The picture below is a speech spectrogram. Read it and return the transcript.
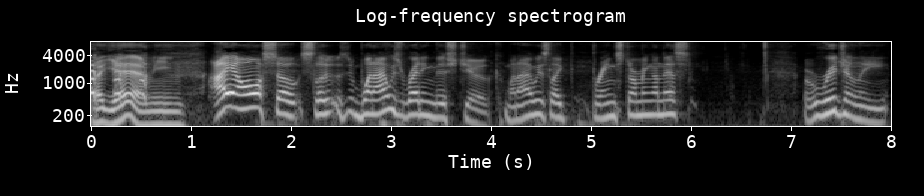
Uh, yeah, I mean, I also, when I was writing this joke, when I was like brainstorming on this, originally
